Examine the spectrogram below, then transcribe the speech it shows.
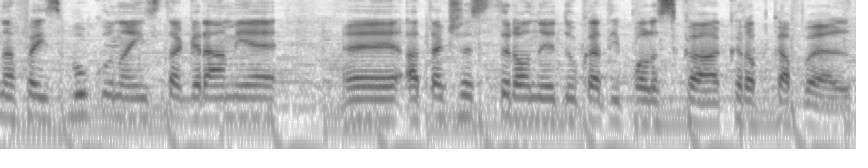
na Facebooku, na Instagramie, e, a także strony ducatipolska.pl.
